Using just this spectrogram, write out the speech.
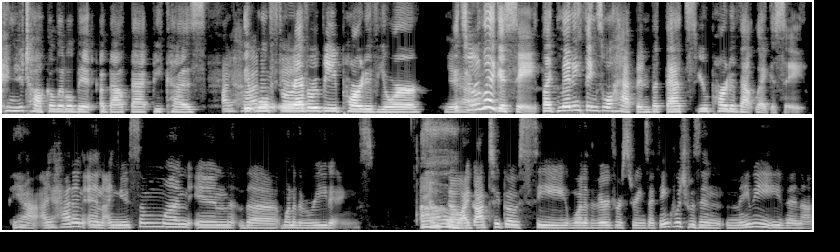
can you talk a little bit about that? Because it will forever be part of your yeah. It's your legacy. Like many things will happen, but that's you're part of that legacy. Yeah, I had an in. I knew someone in the one of the readings. Oh. And so I oh. got to go see one of the very first readings, I think, which was in maybe even uh,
